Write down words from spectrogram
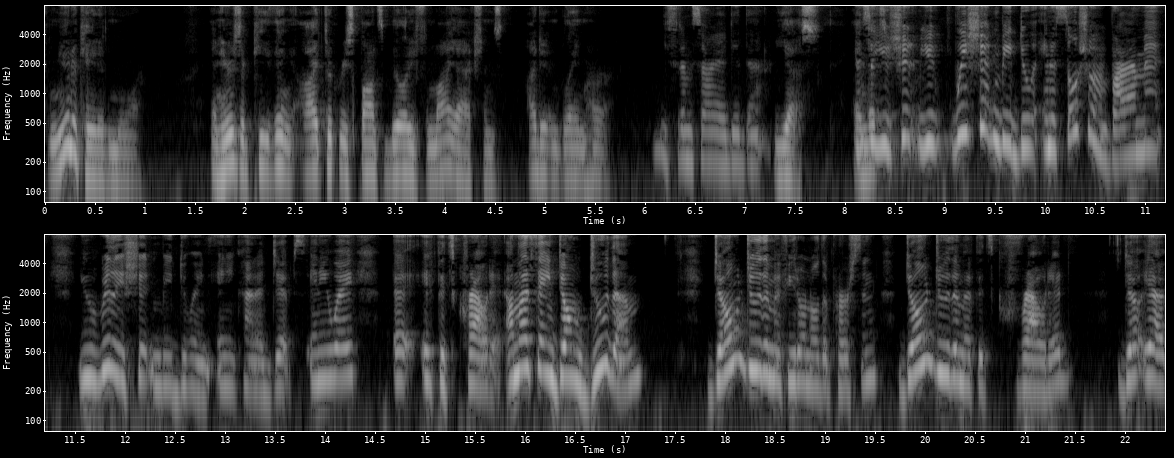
communicated more. And here's a key thing: I took responsibility for my actions. I didn't blame her. You said, "I'm sorry, I did that." Yes. And, so you should you we shouldn't be doing in a social environment. You really shouldn't be doing any kind of dips anyway. Uh, if it's crowded, I'm not saying don't do them. Don't do them if you don't know the person. Don't do them if it's crowded. Don't yeah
